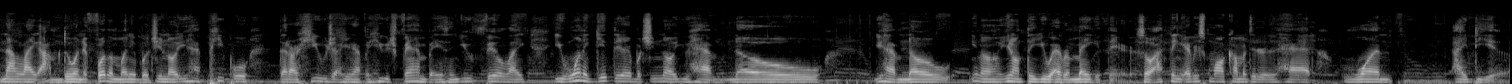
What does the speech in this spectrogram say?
Not like I'm doing it for the money, but you know, you have people that are huge out here, have a huge fan base, and you feel like you want to get there, but you know, you have no you have no, you know, you don't think you ever make it there. So I think every small commentator had one idea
